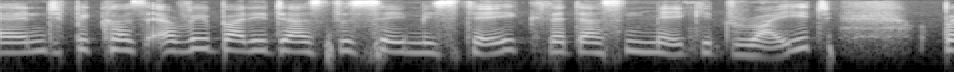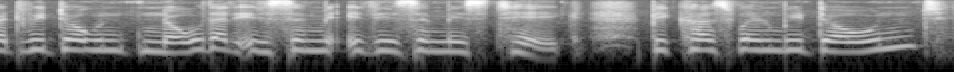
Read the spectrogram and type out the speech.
And because everybody does the same mistake, that doesn't make it right, but we don't know that it is a, it is a mistake. Because when we don't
